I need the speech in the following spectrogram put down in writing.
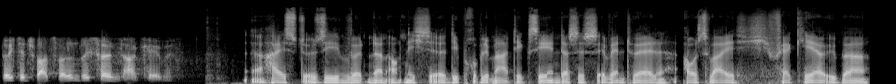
durch den Schwarzwald und durchs Höllental käme. Äh, heißt, Sie würden dann auch nicht äh, die Problematik sehen, dass es eventuell Ausweichverkehr über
